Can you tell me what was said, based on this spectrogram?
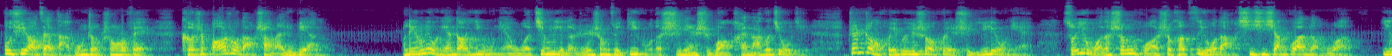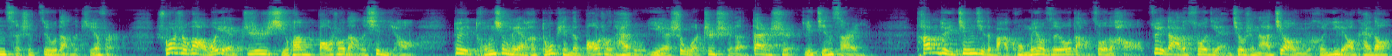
不需要再打工挣生活费。可是保守党上来就变了，零六年到一五年，我经历了人生最低谷的十年时光，还拿个救济，真正回归社会是一六年。所以我的生活是和自由党息息相关的，我因此是自由党的铁粉。说实话，我也只喜欢保守党的信条，对同性恋和毒品的保守态度也是我支持的，但是也仅此而已。他们对经济的把控没有自由党做得好，最大的缩减就是拿教育和医疗开刀。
